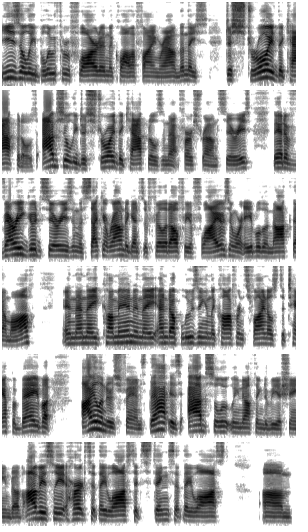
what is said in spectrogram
easily blew through Florida in the qualifying round. Then they destroyed the Capitals, absolutely destroyed the Capitals in that first round series. They had a very good series in the second round against the Philadelphia Flyers and were able to knock them off. And then they come in and they end up losing in the conference finals to Tampa Bay. But Islanders fans, that is absolutely nothing to be ashamed of. Obviously, it hurts that they lost. It stings that they lost. Um,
